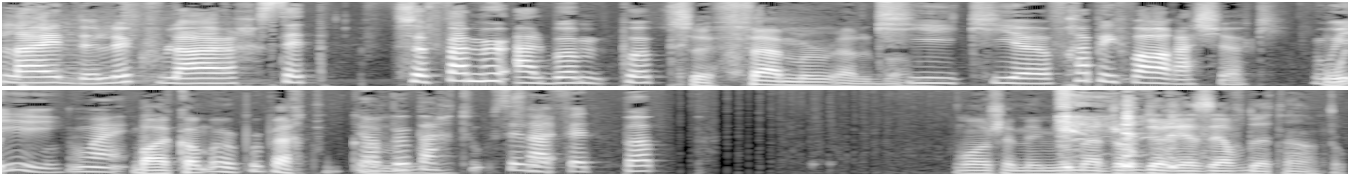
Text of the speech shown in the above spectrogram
Starlight de Le Couleur, cette, ce fameux album pop Ce fameux album. qui, qui a frappé fort à choc. Oui. Ouais. Ben, comme un peu partout. Un peu même. partout, c'est Ça a fait pop. Moi, j'aimais mieux ma joke de réserve de tantôt.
